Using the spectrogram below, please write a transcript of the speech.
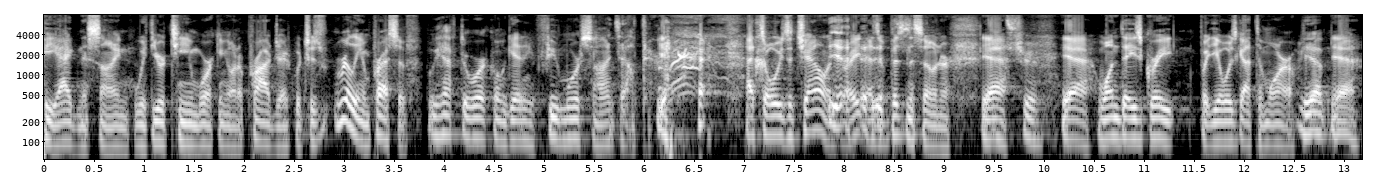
P. Agnes sign with your team working on a project, which is really impressive. we have to work on getting a few more signs out there. That's always a challenge, Yeah, right? As a business owner. Yeah. That's true. Yeah. One day's great, but you always got tomorrow. Yep. Yeah.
